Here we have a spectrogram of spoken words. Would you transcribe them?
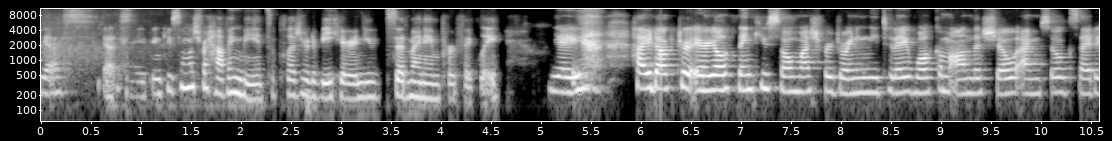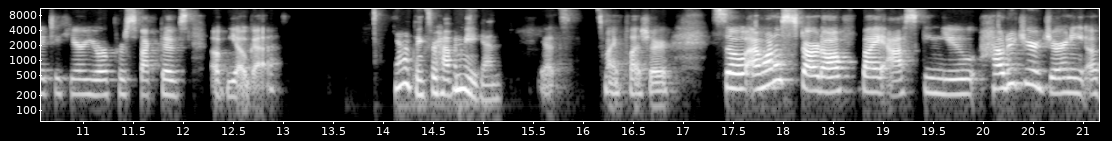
Yes. Yes. Okay. Thank you so much for having me. It's a pleasure to be here, and you said my name perfectly. Yay. Hi, Dr. Ariel. Thank you so much for joining me today. Welcome on the show. I'm so excited to hear your perspectives of yoga. Yeah, thanks for having me again. Yes. It's my pleasure. So, I want to start off by asking you how did your journey of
